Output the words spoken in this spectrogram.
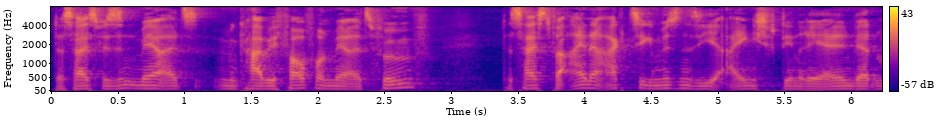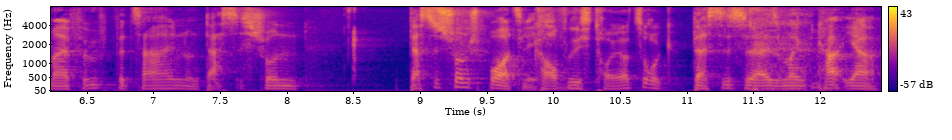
Das heißt, wir sind mehr als ein KBV von mehr als 5. Das heißt, für eine Aktie müssen sie eigentlich den reellen Wert mal 5 bezahlen und das ist schon, das ist schon sportlich. Kaufen sich teuer zurück. Das ist, also man kann, ja,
